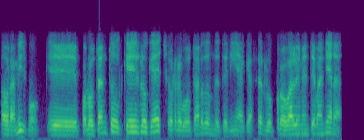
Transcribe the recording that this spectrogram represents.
Ahora mismo. Eh, por lo tanto, ¿qué es lo que ha hecho? Rebotar donde tenía que hacerlo. Probablemente mañana,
